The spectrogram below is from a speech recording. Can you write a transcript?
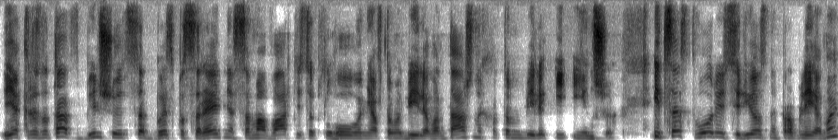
і як результат збільшується безпосередньо сама вартість обслуговування автомобіля, вантажних автомобілів і інших. І це створює серйозні проблеми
